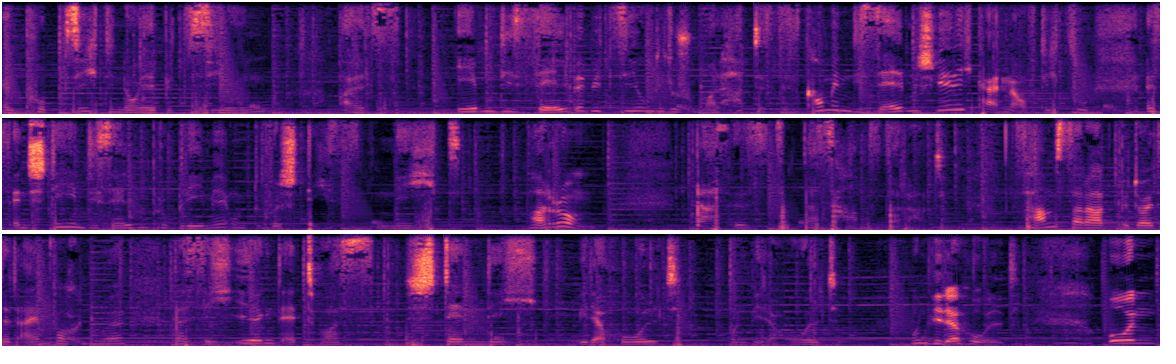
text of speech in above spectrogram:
entpuppt sich die neue Beziehung als eben dieselbe Beziehung, die du schon mal hattest. Es kommen dieselben Schwierigkeiten auf dich zu. Es entstehen dieselben Probleme und du verstehst nicht, warum. Das ist das Hamsterrad. Das Hamsterrad bedeutet einfach nur, dass sich irgendetwas ständig wiederholt und wiederholt und wiederholt. Und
